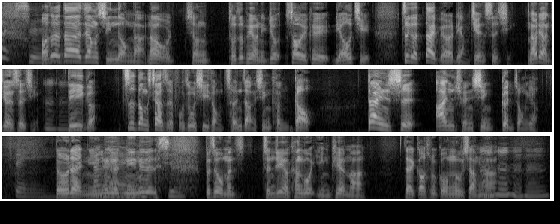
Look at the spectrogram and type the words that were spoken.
是，好，这个大概这样形容啦。那我想，投资朋友你就稍微可以了解，这个代表了两件事情，哪两件事情？嗯，第一个，自动驾驶辅助系统成长性很高，但是安全性更重要，对，对不对？你那个你那个是，不是我们曾经有看过影片吗？在高速公路上啊，嗯哼哼，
